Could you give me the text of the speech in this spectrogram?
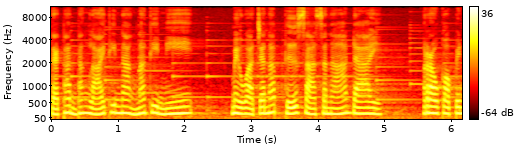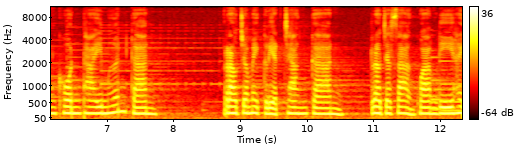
แต่ท่านทั้งหลายที่นั่งณที่นี้ ไม่ว่าจะนับถือศาสนาใด เราก็เป็นคนไทยเหมือนกัน เราจะไม่เกลียดชังกันเเราจะสร้างความดีให้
